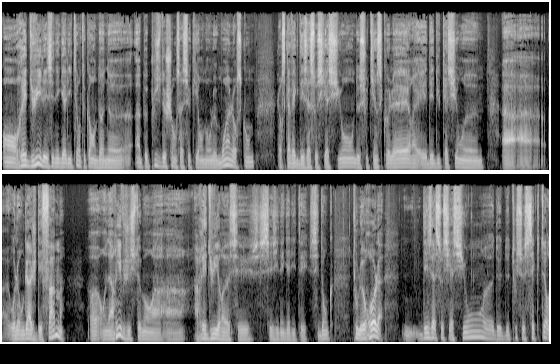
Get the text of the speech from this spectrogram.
on réduit les inégalités, en tout cas on donne euh, un peu plus de chance à ceux qui en ont le moins lorsqu'on, lorsqu'avec des associations de soutien scolaire et d'éducation euh, au langage des femmes, on arrive justement à, réduire ces, inégalités. C'est donc tout le rôle des associations, euh, de, tout ce secteur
